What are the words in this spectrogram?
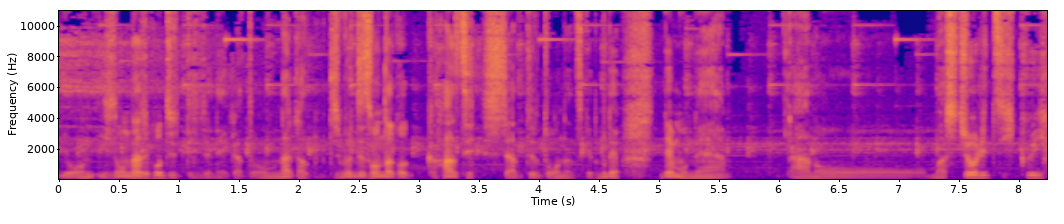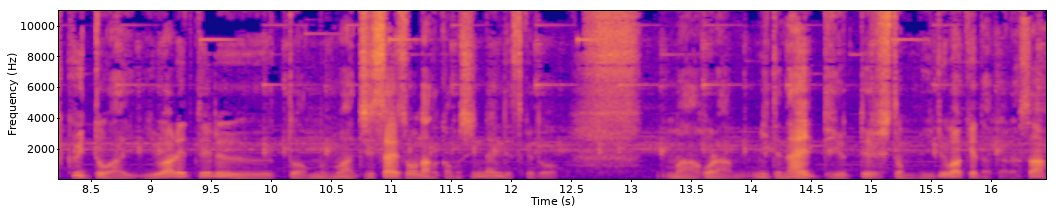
同じこと言ってんじゃねえかとなんか自分でそんなこと反省しちゃってるとこなんですけどもででもねあのーまあ、視聴率低い低いとは言われてるとはまあ実際そうなのかもしれないんですけどまあほら見てないって言ってる人もいるわけだからさ、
